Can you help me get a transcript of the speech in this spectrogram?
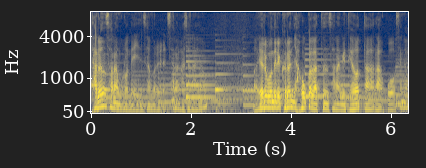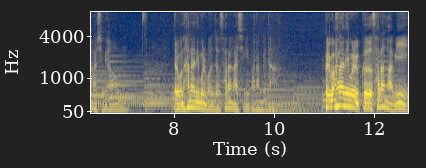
다른 사람으로 내 인생을 살아가잖아요. 아, 여러분들이 그런 야곱과 같은 사람이 되었다라고 생각하시면 여러분 하나님을 먼저 사랑하시기 바랍니다. 그리고 하나님을 그 사랑함이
